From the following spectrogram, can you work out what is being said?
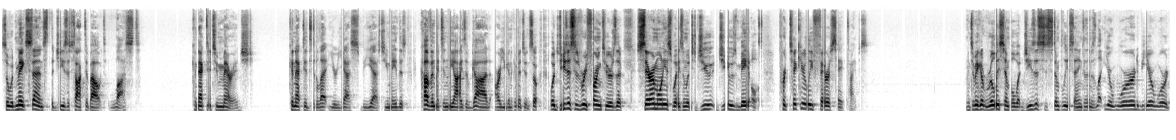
So it would make sense that Jesus talked about lust, connected to marriage, connected to let your yes be yes. You made this covenant in the eyes of God. Are you going to commit to it? And so, what Jesus is referring to is the ceremonious ways in which Jew, Jews made oaths, particularly Pharisaic types. And to make it really simple, what Jesus is simply saying to them is let your word be your word.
